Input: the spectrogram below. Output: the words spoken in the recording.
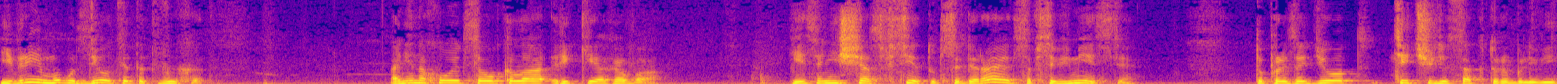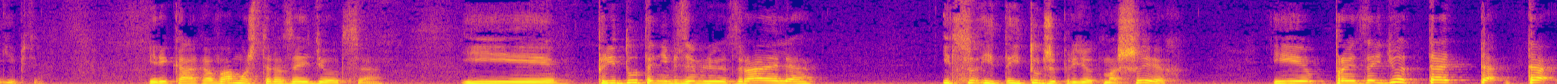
евреи могут сделать этот выход. Они находятся около реки Агава. Если они сейчас все тут собираются, все вместе, то произойдет те чудеса, которые были в Египте. И река Агава, может, разойдется. И придут они в землю Израиля, и, и, и тут же придет Машех. И произойдет та, та, та,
